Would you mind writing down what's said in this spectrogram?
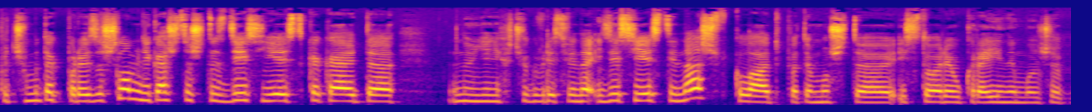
Почему так произошло? Мне кажется, что здесь есть какая-то ну, я не хочу говорить вина. Здесь есть и наш вклад, потому что история Украины, мы уже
